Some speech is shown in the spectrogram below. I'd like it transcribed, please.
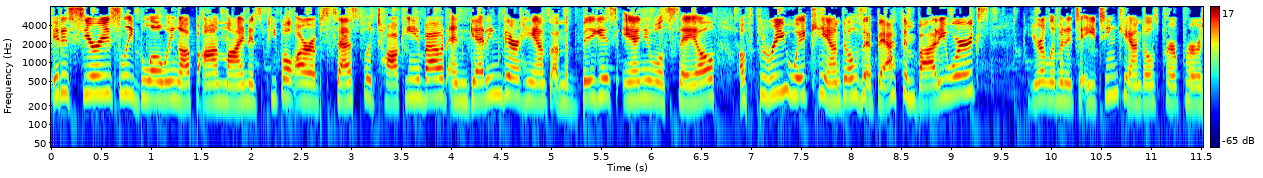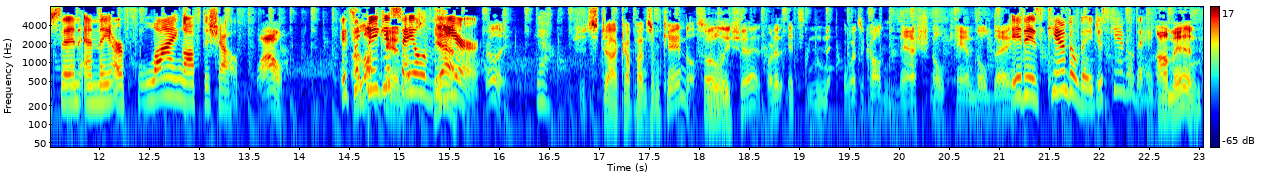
It is seriously blowing up online as people are obsessed with talking about and getting their hands on the biggest annual sale of three wick candles at Bath and Body Works. You're limited to 18 candles per person, and they are flying off the shelf. Wow. It's I the love biggest candles. sale of the Yeah. year. Really? Yeah. Should stock up on some candles. Totally should. What is, it's n- what's it called? National Candle Day. It is Candle Day, just Candle Day. I'm in.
